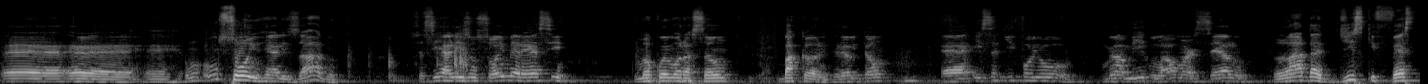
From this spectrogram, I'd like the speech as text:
é, é, é um, um sonho realizado, você se realiza um sonho merece uma comemoração bacana, entendeu? Então, é, isso aqui foi o, o meu amigo lá, o Marcelo, lá da Disque Festa.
